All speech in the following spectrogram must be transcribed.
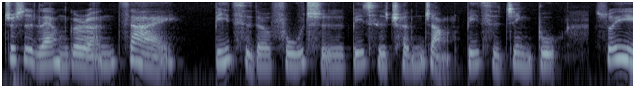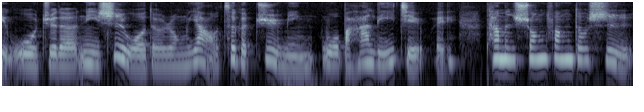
就是两个人在彼此的扶持、彼此成长、彼此进步。所以我觉得《你是我的荣耀》这个剧名，我把它理解为他们双方都是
